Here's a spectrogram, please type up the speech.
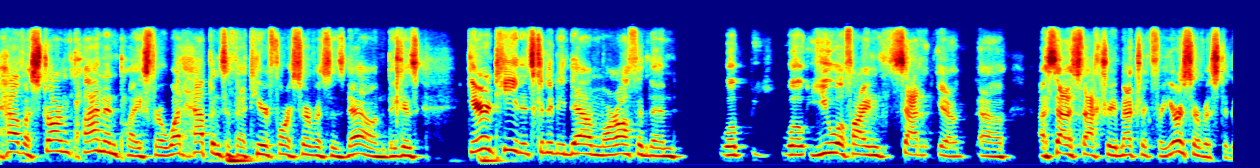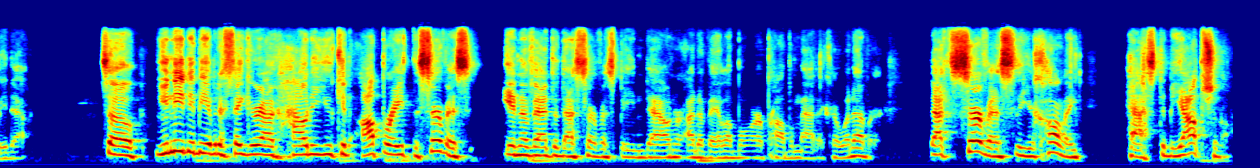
have a strong plan in place for what happens if that tier four service is down because guaranteed it's going to be down more often than will will you will find sat, you know uh, a satisfactory metric for your service to be down. So you need to be able to figure out how do you can operate the service in event of that service being down or unavailable or problematic or whatever that service that you're calling has to be optional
